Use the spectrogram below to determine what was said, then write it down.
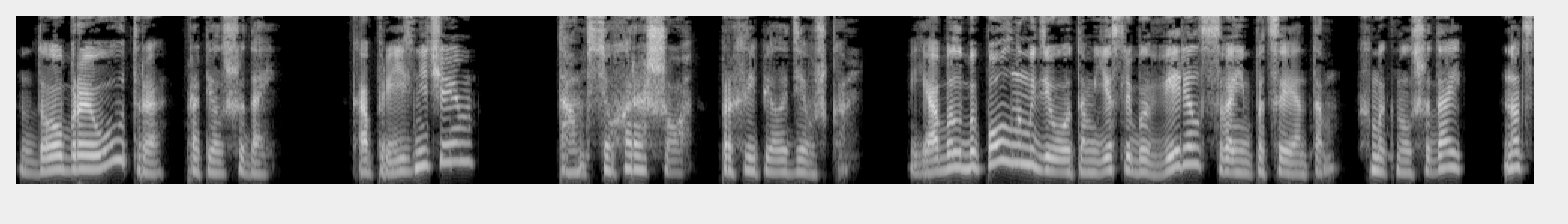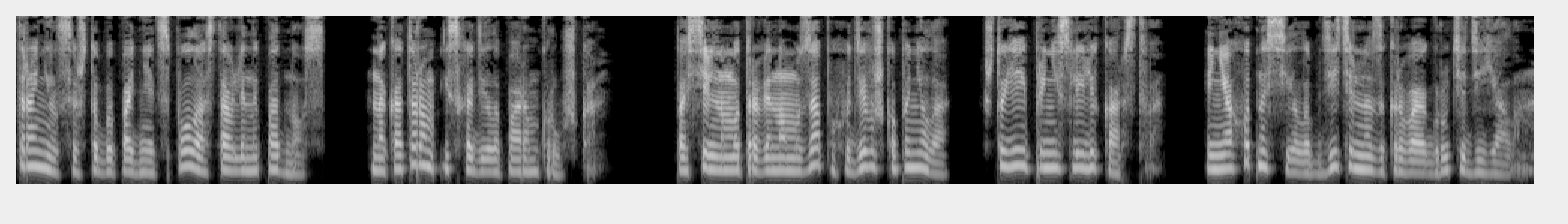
«Доброе утро!» — пропел Шидай. «Капризничаем?» «Там все хорошо», — прохрипела девушка. «Я был бы полным идиотом, если бы верил своим пациентам», — хмыкнул Шидай, но отстранился, чтобы поднять с пола оставленный поднос, на котором исходила паром кружка. По сильному травяному запаху девушка поняла, что ей принесли лекарство, и неохотно села, бдительно закрывая грудь одеялом.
